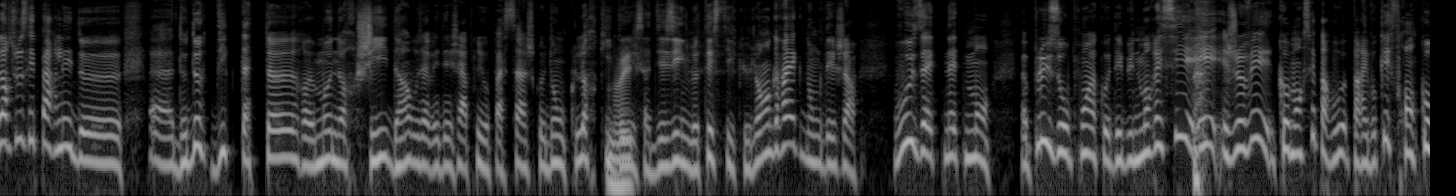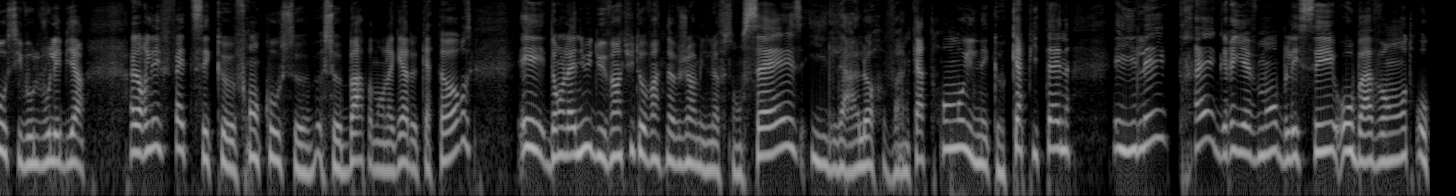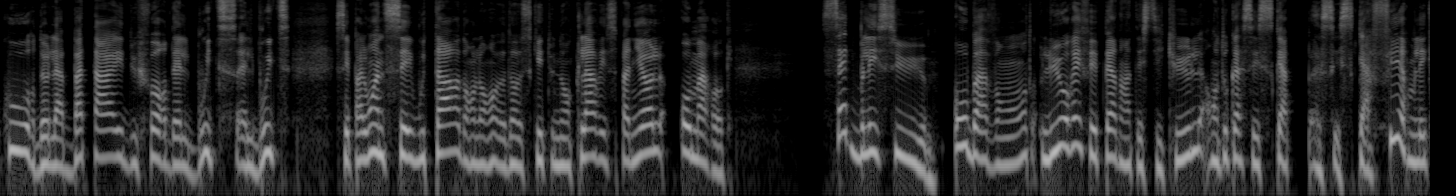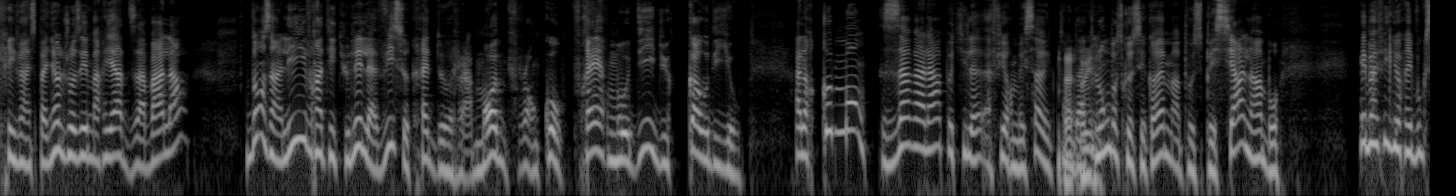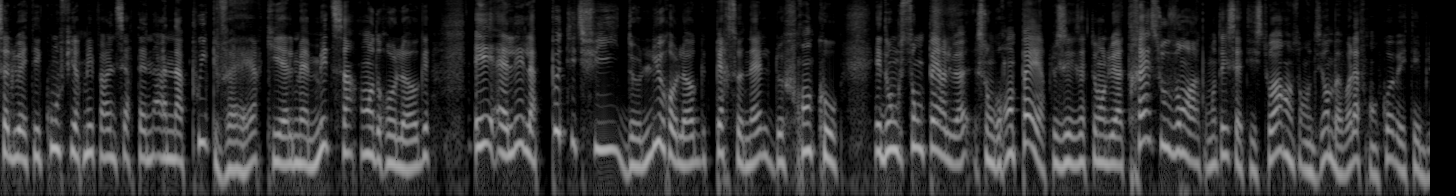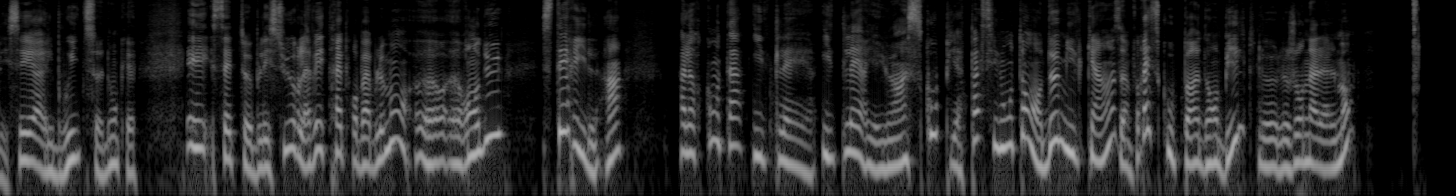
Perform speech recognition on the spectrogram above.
Alors, je vous ai parlé de, euh, de deux dictateurs euh, monarchides. hein. Vous avez déjà appris au passage que donc l'orchidée, Oui. ça désigne le testicule en grec. Donc déjà, vous êtes nettement euh, plus au point qu'au début de mon récit. Et je vais commencer par, vous, par évoquer Franco, si vous le voulez bien. Alors, les faits, c'est que Franco se, se bat pendant la guerre de 14. Et dans la nuit du 28 au 29 juin 1916, il a alors 24 ans, il n'est que capitaine et il est très grièvement blessé au bas-ventre au cours de la bataille du fort d'El Buitz. El Buitz, c'est pas loin de Ceuta, dans, dans ce qui est une enclave espagnole au Maroc. Cette blessure au bas-ventre lui aurait fait perdre un testicule. En tout cas, c'est ce qu'affirme l'écrivain espagnol José María Zavala dans un livre intitulé La vie secrète de Ramón Franco, frère maudit du caudillo. Alors, comment Zavala peut-il affirmer ça avec tant Bah oui. d'aplomb? Parce que c'est quand même un peu spécial. Hein bon. Eh bien, figurez-vous que ça lui a été confirmé par une certaine Anna Puig-Vert, qui est elle-même médecin andrologue, et elle est la petite-fille de l'urologue personnel de Franco. Et donc, son père, son grand-père, plus exactement, lui a très souvent raconté cette histoire en, disant, ben voilà, Franco avait été blessé à Elbwitz, donc, euh, et cette blessure l'avait très probablement euh, rendu stérile. Hein. Alors, quant à Hitler, Hitler, il y a eu un scoop il n'y a pas si longtemps, en 2015, un vrai scoop hein, dans Bild, le journal allemand.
